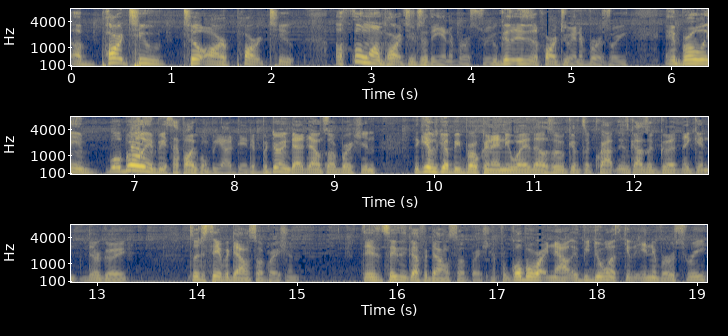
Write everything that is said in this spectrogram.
A part two to our part two. A full on part two to the anniversary because this is a part two anniversary. And Broly and well, Broly and Beast I probably won't be outdated, but during that down celebration, the game's gonna be broken anyway. Though, so who gives a crap? These guys are good. They can, they're good. So just save a down celebration. Save, save these guys for down celebration. For global right now, if you do want to skip the anniversary,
